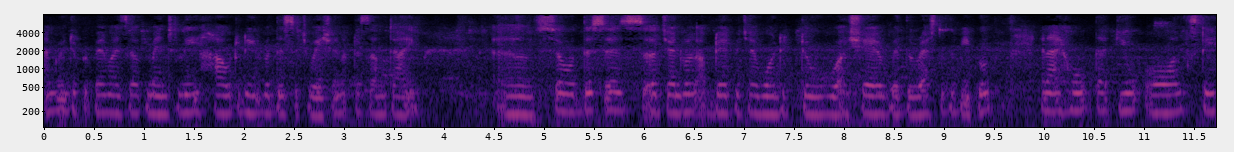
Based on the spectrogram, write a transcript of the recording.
i'm going to prepare myself mentally how to deal with this situation after some time. Uh, so this is a general update which i wanted to uh, share with the rest of the people. And i hope that you all stay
